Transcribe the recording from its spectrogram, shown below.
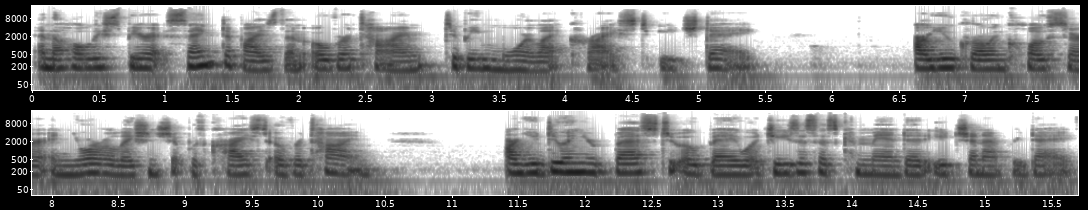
and the Holy Spirit sanctifies them over time to be more like Christ each day. Are you growing closer in your relationship with Christ over time? Are you doing your best to obey what Jesus has commanded each and every day?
